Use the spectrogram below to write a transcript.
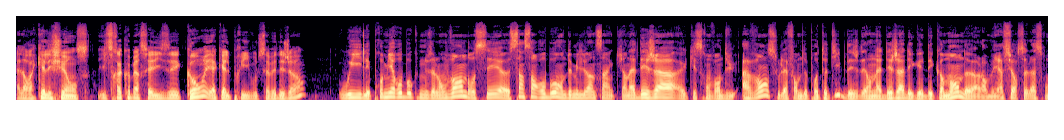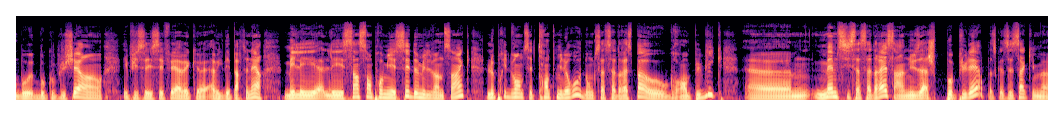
Alors à quelle échéance? Il sera commercialisé quand et à quel prix? Vous le savez déjà? Oui, les premiers robots que nous allons vendre, c'est 500 euh, robots en 2025. Il y en a déjà euh, qui seront vendus avant sous la forme de prototypes. On a déjà des, commandes. Alors bien sûr, ceux-là seront beaucoup plus chers. Hein. Et puis c'est fait avec, euh, avec des partenaires. Mais les, les 500 premiers, c'est 2025. Le prix de vente, c'est 30 000 euros. Donc ça s'adresse pas au grand public. même si ça s'adresse à un usage populaire, parce que c'est ça qui, me,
